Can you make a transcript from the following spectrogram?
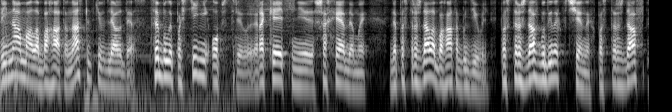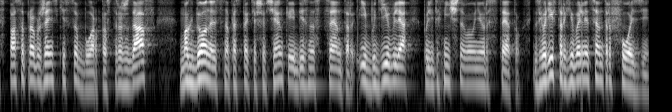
Війна мала багато наслідків для Одеси. Це були постійні обстріли, ракетні, шахедами, де постраждало багато будівель. Постраждав будинок вчених, постраждав Спасо-Преображенський собор, постраждав Макдональдс на проспекті Шевченка і бізнес-центр, і будівля політехнічного університету. Згорів торгівельний центр Фозі,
